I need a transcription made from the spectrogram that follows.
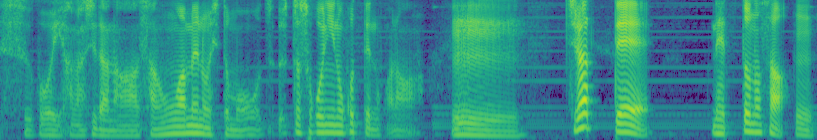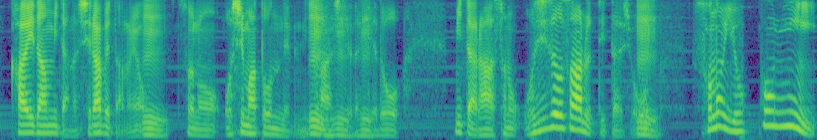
すごい話だな。3話目の人もずっとそこに残ってんのかな。うん。ちらってネットのさうん。階段みたいなの調べたのよ、うん。その渡島トンネルに関してだけど、見たらそのお地蔵さんあるって言ったでしょ、うん。その横に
